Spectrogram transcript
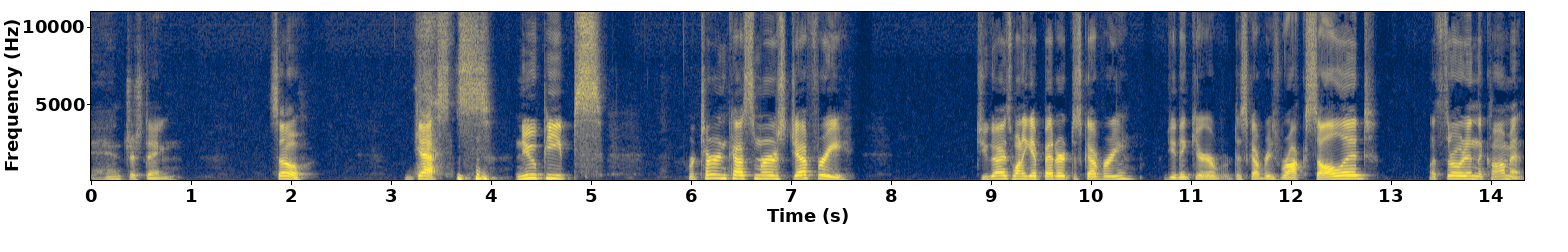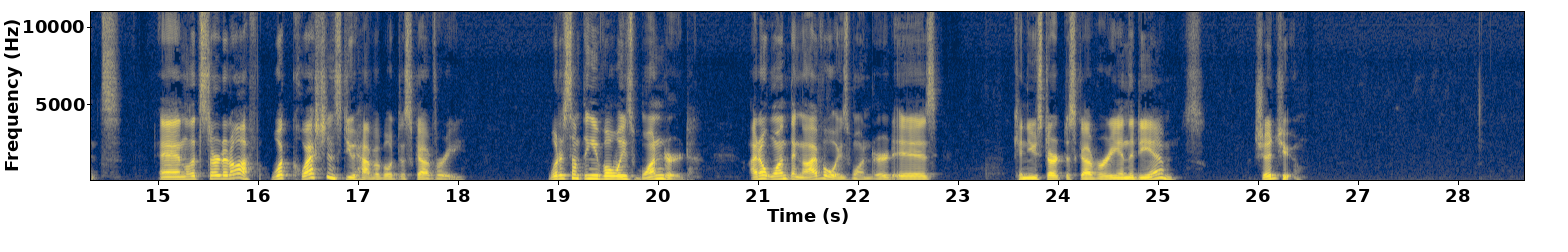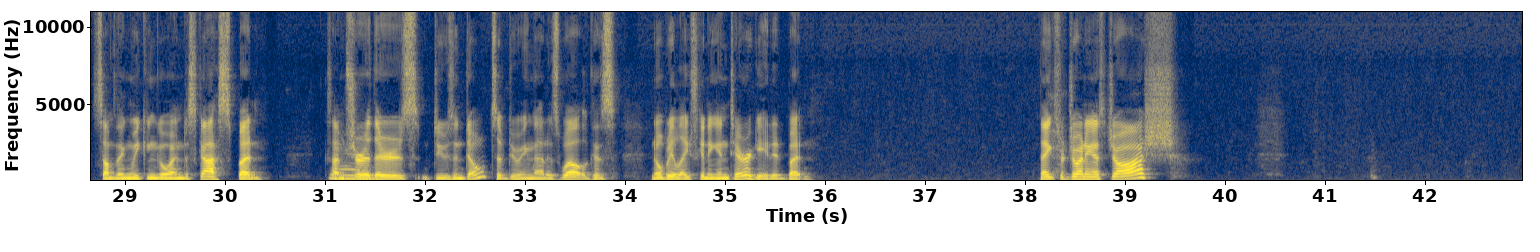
Interesting. So, guests, new peeps, return customers, Jeffrey, do you guys want to get better at discovery? Do you think your discovery is rock solid? Let's throw it in the comments. And let's start it off. What questions do you have about discovery? What is something you've always wondered? I know one thing I've always wondered is can you start discovery in the DMs? Should you? Something we can go and discuss, but because yeah. I'm sure there's do's and don'ts of doing that as well, because nobody likes getting interrogated, but Thanks for joining us, Josh.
